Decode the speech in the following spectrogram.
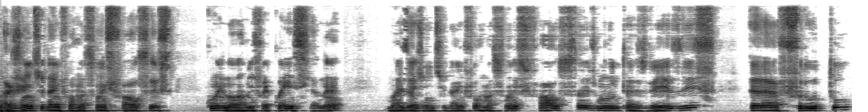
A gente dá informações falsas com enorme frequência, né? Mas a gente dá informações falsas muitas vezes uh, fruto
